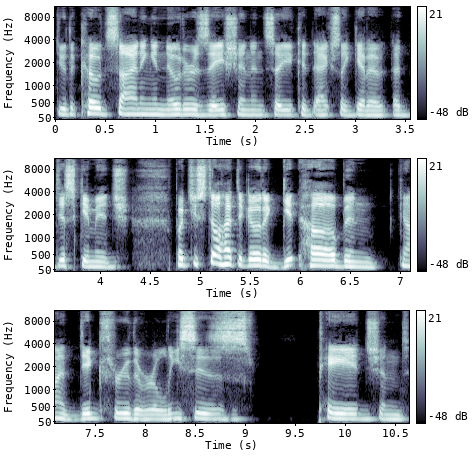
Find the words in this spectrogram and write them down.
do the code signing and notarization. And so you could actually get a, a disk image, but you still had to go to GitHub and kind of dig through the releases page. And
